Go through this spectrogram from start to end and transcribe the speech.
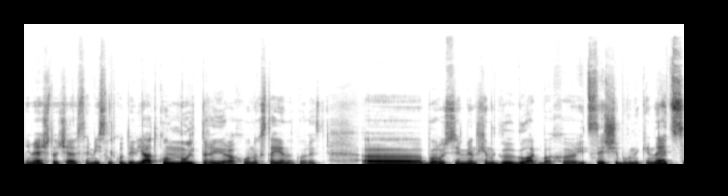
І м'яч точає в самісніку дев'ятку. 0-3 рахунок стає на користь. Е, Борусія Мюнхен-Гладбах. І це ще був не кінець.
